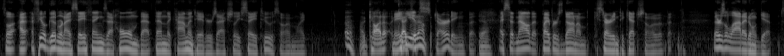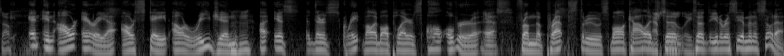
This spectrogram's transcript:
so I, I feel good when I say things at home that then the commentators actually say too. So I'm like, oh, I caught it, maybe it's up. starting, but Yeah. I said now that Piper's done, I'm starting to catch some of it. But there's a lot I don't get. So And in our area, our state, our region, Mm-hmm. uh, is there's great volleyball players all over. Uh, Yes. from the preps through small college to, Absolutely. to the University of Minnesota.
